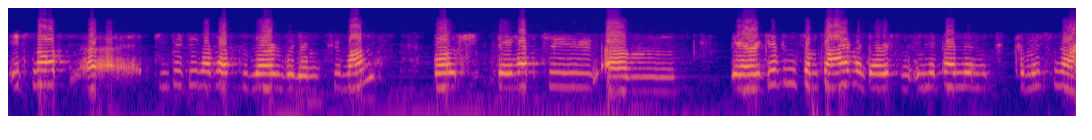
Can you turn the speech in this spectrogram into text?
it's not, uh, people do not have to learn within two months, but they have to, um, they are given some time and there is an independent commission or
